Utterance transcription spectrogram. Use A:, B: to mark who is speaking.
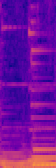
A: you.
